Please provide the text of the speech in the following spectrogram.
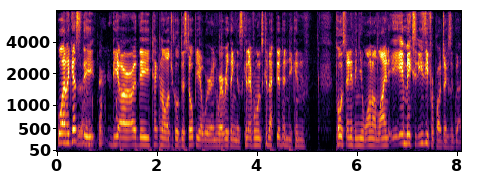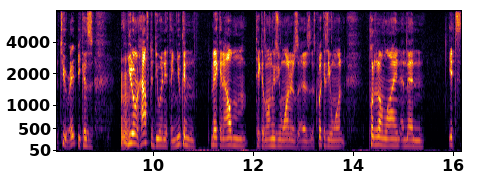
Well, and I guess the the uh, the technological dystopia we're in, where everything is can everyone's connected and you can post anything you want online, it makes it easy for projects like that too, right? Because Mm-hmm. you don't have to do anything. You can make an album take as long as you want, as as quick as you want, put it online, and then it's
